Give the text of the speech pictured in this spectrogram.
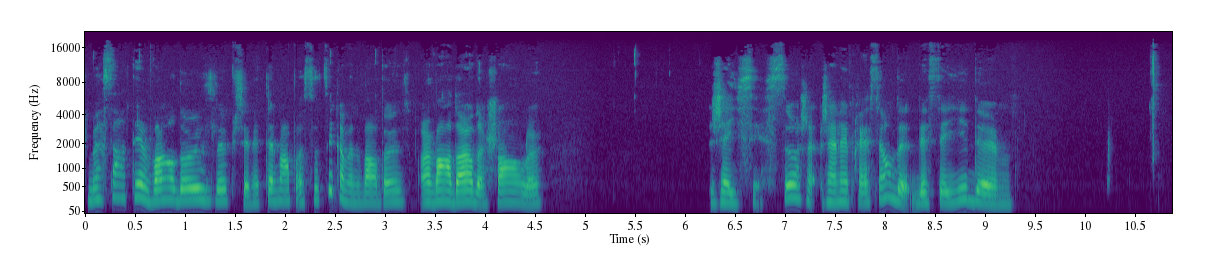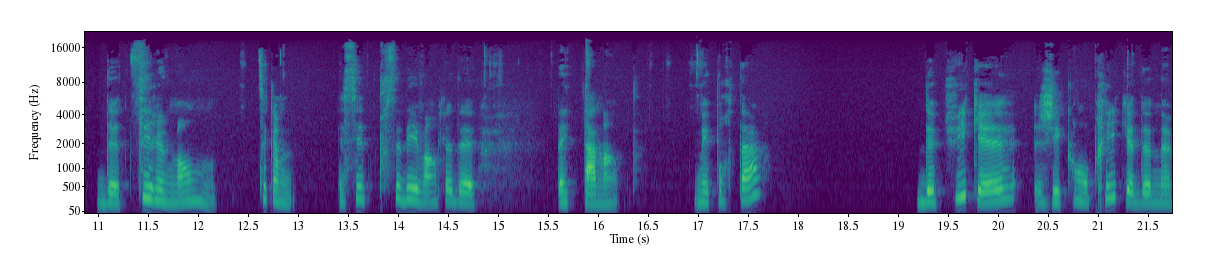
je me sentais vendeuse, là, puis j'aimais tellement pas ça. Tu sais, comme une vendeuse, un vendeur de char, là. J'haïssais ça. J'ai l'impression d'essayer de de tirer le monde. Tu sais, comme essayer de pousser des ventes, là, de, d'être tannante. Mais pourtant, depuis que j'ai compris que de ne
